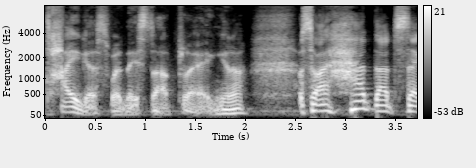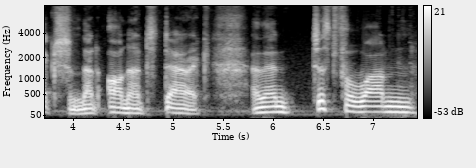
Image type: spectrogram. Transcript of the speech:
tigers when they start playing, you know? So I had that section that honored Derek. And then just for one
